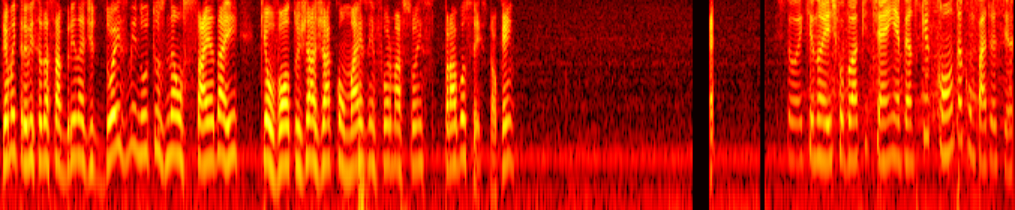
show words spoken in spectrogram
Tem uma entrevista da Sabrina de dois minutos, não saia daí, que eu volto já já com mais informações para vocês, tá ok? Estou aqui no Expo Blockchain, evento que conta com patrocínio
